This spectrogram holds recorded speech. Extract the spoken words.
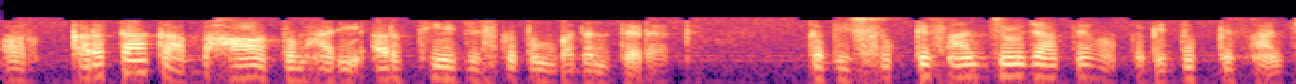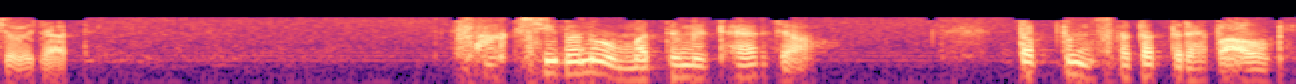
और कर्ता का भाव तुम्हारी अर्थी है जिसको तुम बदलते रहते हो। कभी सुख के साथ जुड़ जाते हो, कभी दुख के साथ जुड़ जाते हो। साक्षी बनो, मध्य में ठहर जाओ। तब तुम सतत रह पाओगे।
